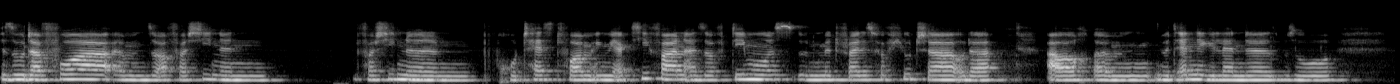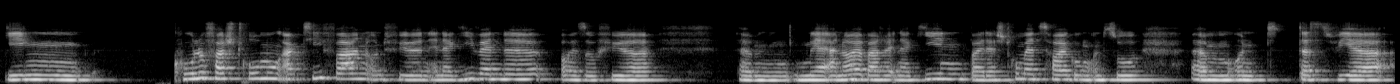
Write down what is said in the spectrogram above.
so davor ähm, so auf verschiedenen verschiedenen Protestformen irgendwie aktiv waren, also auf Demos mit Fridays for Future oder auch ähm, mit Ende Gelände so gegen Kohleverstromung aktiv waren und für eine Energiewende, also für ähm, mehr erneuerbare Energien bei der Stromerzeugung und so. Ähm, und dass wir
